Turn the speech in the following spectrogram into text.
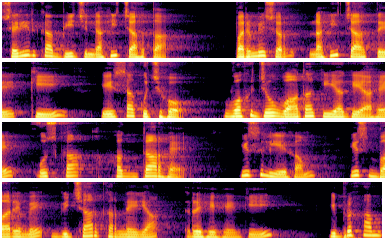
शरीर का बीज नहीं चाहता। परमेश्वर नहीं चाहते कि ऐसा कुछ हो। वह जो वादा किया गया है, उसका हकदार है। इसलिए हम इस बारे में विचार करने या रहे हैं कि इब्राहिम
